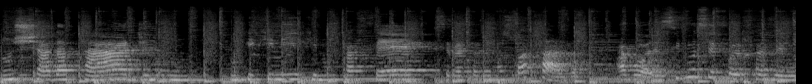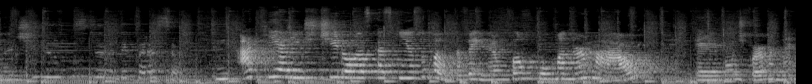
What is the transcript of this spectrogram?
Num, num chá da tarde, num, num piquenique, num café que você vai fazer na sua casa. Agora, se você for fazer um lanchinho, não precisa da decoração. Aqui a gente tirou as casquinhas do pão, tá vendo? É um pão puma normal, é, pão de forma, né?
